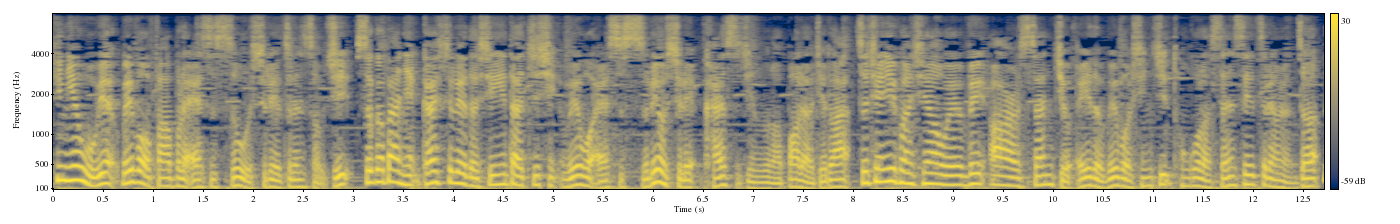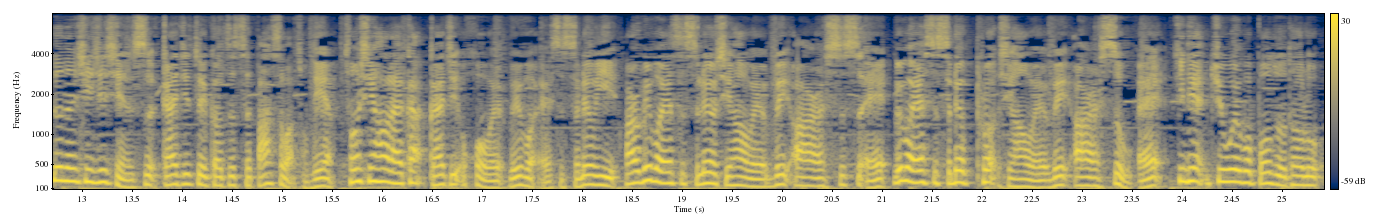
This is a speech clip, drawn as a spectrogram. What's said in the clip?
今年五月，vivo 发布了 S 十五系列智能手机。时隔半年，该系列的新一代机型 vivo S 十六系列开始进入了爆料阶段。此前，一款型号为 V 二二三九 A 的 vivo 新机通过了三 C 质量认证，认证信息显示该机最高支持八十瓦充电。从型号来看，该机或为 vivo S 十六 E，而 vivo S 十六型号为 V 二二四四 A，vivo S 十六 Pro 型号为 V 二二四五 A。今天，据微博博主透露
